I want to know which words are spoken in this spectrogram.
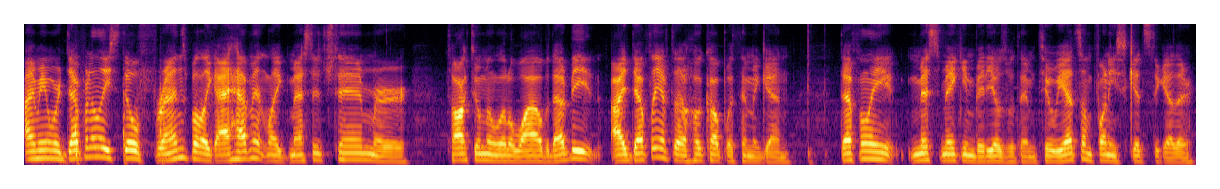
I mean, we're definitely still friends, but like I haven't like messaged him or talked to him in a little while. But that'd be I definitely have to hook up with him again. Definitely miss making videos with him too. We had some funny skits together.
